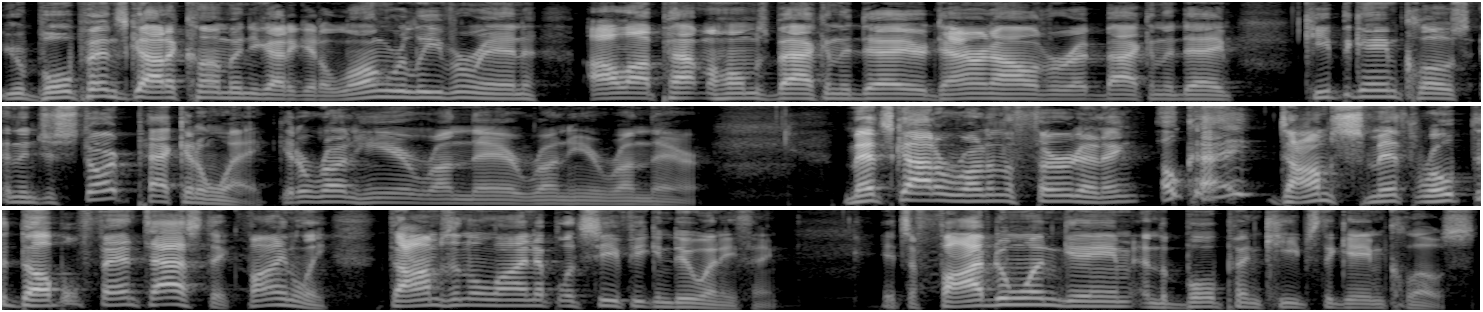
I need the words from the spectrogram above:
Your bullpen's got to come in. You got to get a long reliever in, a la Pat Mahomes back in the day or Darren Oliver back in the day. Keep the game close and then just start pecking away. Get a run here, run there, run here, run there. Mets got a run in the third inning. Okay. Dom Smith roped the double. Fantastic. Finally, Dom's in the lineup. Let's see if he can do anything. It's a five to one game, and the bullpen keeps the game close.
